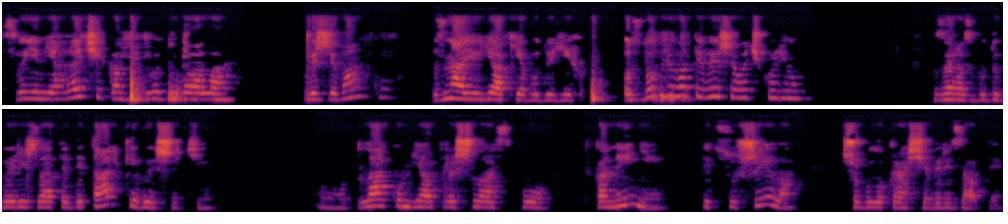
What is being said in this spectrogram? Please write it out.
Своїм я глечикам підготувала вишиванку. Знаю, як я буду їх оздоблювати вишивочкою. Зараз буду вирізати детальки вишиті. От. Лаком я пройшлась по тканині, підсушила, щоб було краще вирізати.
